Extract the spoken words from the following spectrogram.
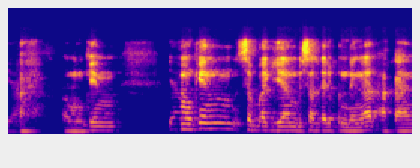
ya mungkin ya mungkin sebagian besar dari pendengar akan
